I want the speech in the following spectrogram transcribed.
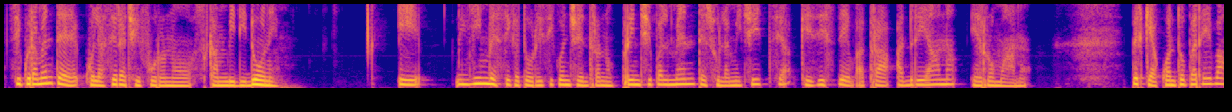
Sicuramente quella sera ci furono scambi di doni e gli investigatori si concentrano principalmente sull'amicizia che esisteva tra Adriana e Romano, perché a quanto pareva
